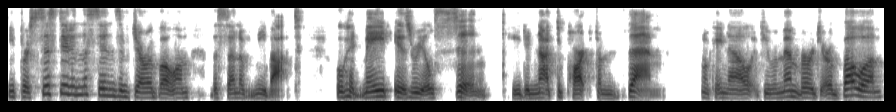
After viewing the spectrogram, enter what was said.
he persisted in the sins of Jeroboam, the son of Nebat, who had made Israel sin. He did not depart from them. Okay, now, if you remember, Jeroboam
